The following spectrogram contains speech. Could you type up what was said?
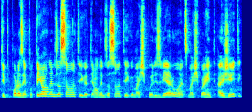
Tipo, por exemplo, tem organização antiga, tem organização antiga, mas, tipo, eles vieram antes. Mas, tipo, a gente, a gente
